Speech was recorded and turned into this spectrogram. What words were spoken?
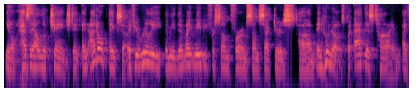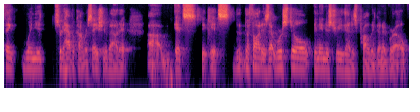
you know, has the outlook changed? And, and I don't think so. If you really, I mean, there might maybe for some firms, some sectors, um, and who knows, but at this time, I think when you sort of have a conversation about it, um, it's it's the, the thought is that we're still an industry that is probably going to grow.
